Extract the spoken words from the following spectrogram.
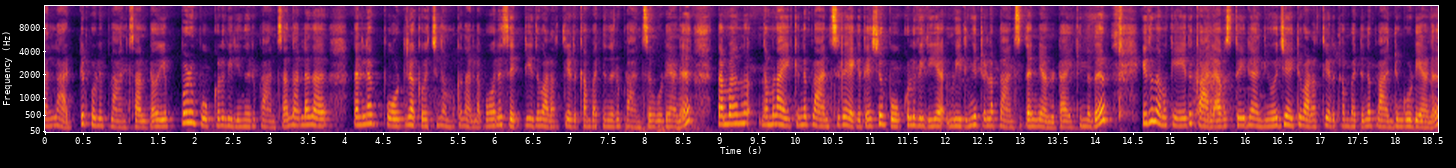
നല്ല അടിപൊളി പ്ലാന്റ്സ് ആണ് കേട്ടോ എപ്പോഴും പൂക്കൾ വിരിയുന്ന ഒരു പ്ലാന്റ്സ് ആണ്. നല്ല നല്ല പോട്ടിലൊക്കെ വെച്ച് നമുക്ക് നല്ലപോലെ സെറ്റ് ചെയ്ത് വളർത്തിയെടുക്കാൻ പറ്റുന്ന ഒരു പ്ലാന്റ്സും കൂടിയാണ്. നമ്മൾ നമ്മൾ അയക്കുന്ന പ്ലാന്റ്സിൽ ഏകദേശം പൂക്കൾ വിരിയ വിരിഞ്ഞിട്ടുള്ള പ്ലാന്റ്സ് തന്നെയാണ് കേട്ടോ അയക്കുന്നത്. ഇത് നമുക്ക് ഏത് കാലാവസ്ഥയിലും അനുയോജ്യമായിട്ട് വളർത്തിയെടുക്കാൻ പറ്റുന്ന പ്ലാന്റും കൂടിയാണ്.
